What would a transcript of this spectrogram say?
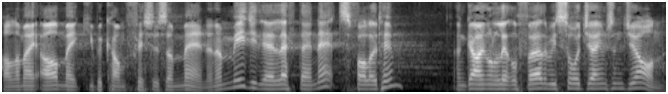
I'll make, I'll make you become fishers of men. And immediately they left their nets, followed him, and going on a little further, he saw James and John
